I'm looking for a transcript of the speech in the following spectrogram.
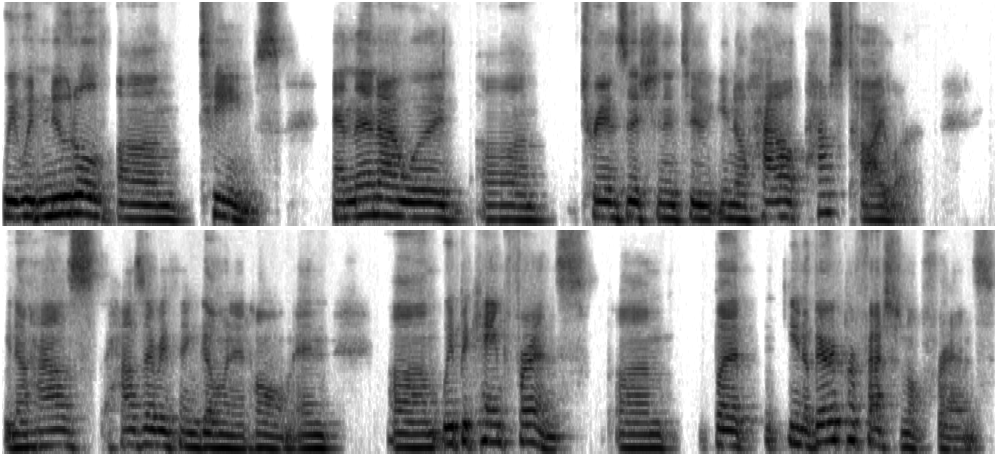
we would noodle um, teams, and then I would um, transition into, you know, how how's Tyler? You know, how's how's everything going at home? And um, we became friends um, but you know, very professional friends.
